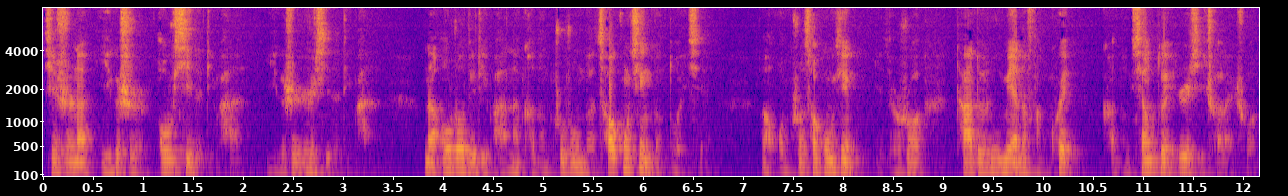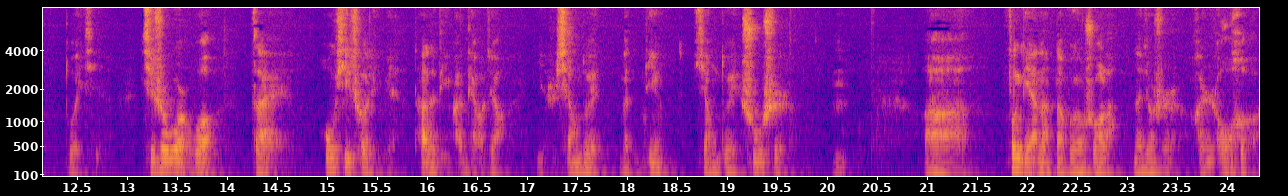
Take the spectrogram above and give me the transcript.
其实呢，一个是欧系的底盘，一个是日系的底盘。那欧洲的底盘呢，可能注重的操控性更多一些啊。我们说操控性，也就是说它对路面的反馈可能相对日系车来说多一些。其实沃尔沃在欧系车里边，它的底盘调教也是相对稳定、相对舒适的。嗯啊，丰田呢，那不用说了，那就是很柔和，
